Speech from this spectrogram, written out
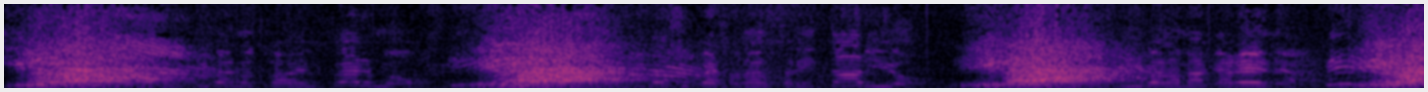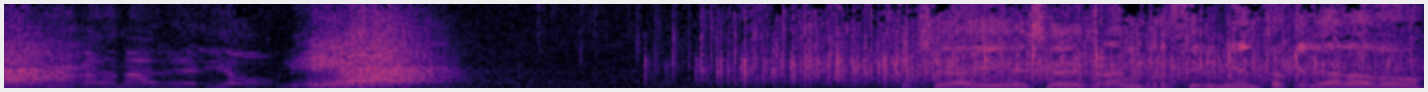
¡Viva nuestros enfermos! ¡Viva! ¡Viva su sanitario! ¡Viva! ¡Viva la Macarena! ¡Viva! ¡Viva la Madre de Dios! Ese ahí, ese gran recibimiento que le ha dado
